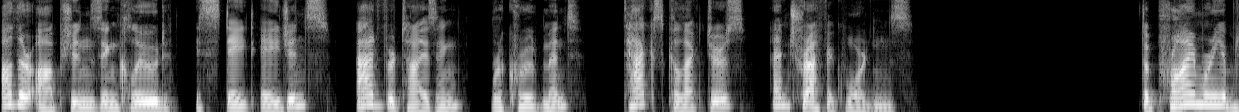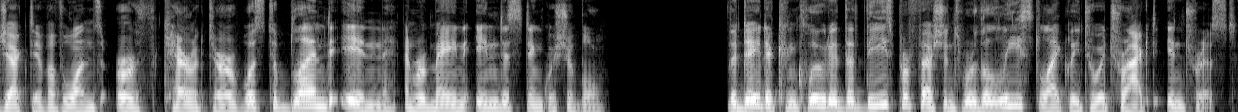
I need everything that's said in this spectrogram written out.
Other options include estate agents, advertising, recruitment, tax collectors, and traffic wardens. The primary objective of one's Earth character was to blend in and remain indistinguishable. The data concluded that these professions were the least likely to attract interest.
